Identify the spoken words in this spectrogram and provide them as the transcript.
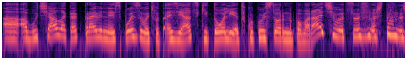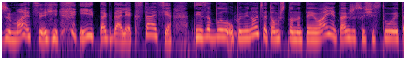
а, обучала, как правильно использовать вот азиатский туалет, в какую сторону поворачиваться, на что нажимать и, и так далее. Кстати, ты забыл упомянуть о том, что на Тайване также существует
